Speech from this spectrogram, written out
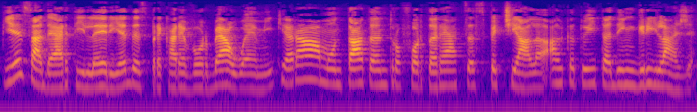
Piesa de artilerie despre care vorbea Wemmick era montată într-o fortăreață specială alcătuită din grilaje.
